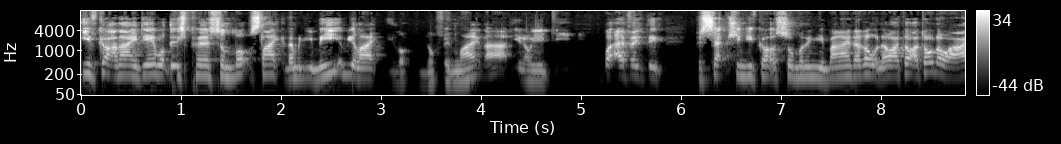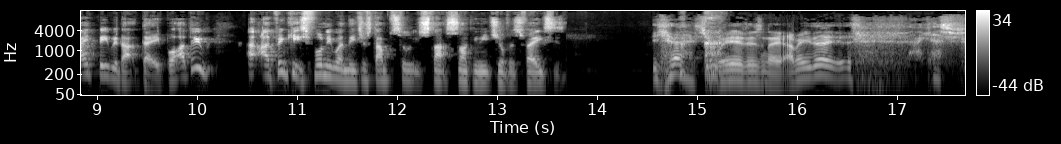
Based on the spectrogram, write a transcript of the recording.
you've got an idea what this person looks like, and then when you meet them, you're like, you look nothing like that. You know, you, whatever the perception you've got of someone in your mind. I don't know. I don't. I don't know I'd be with that day, but I do. I, I think it's funny when they just absolutely start snogging each other's faces. Yeah, it's weird, isn't it? I mean, they, I guess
